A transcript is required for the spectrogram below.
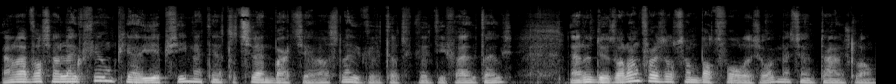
Nou, dat was een leuk filmpje, Gypsy, met dat zwembadje. Dat was leuk, dat, die foto's. Nou, dat duurt wel lang voordat zo'n bad vol is, hoor, met zo'n tuinslang.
